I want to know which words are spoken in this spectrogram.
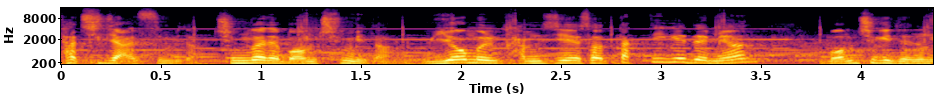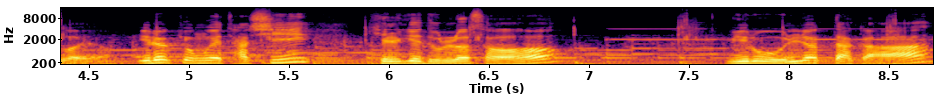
닫히지 않습니다. 중간에 멈춥니다. 위험을 감지해서 딱 띄게 되면 멈추게 되는 거예요. 이럴 경우에 다시 길게 눌러서 위로 올렸다가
